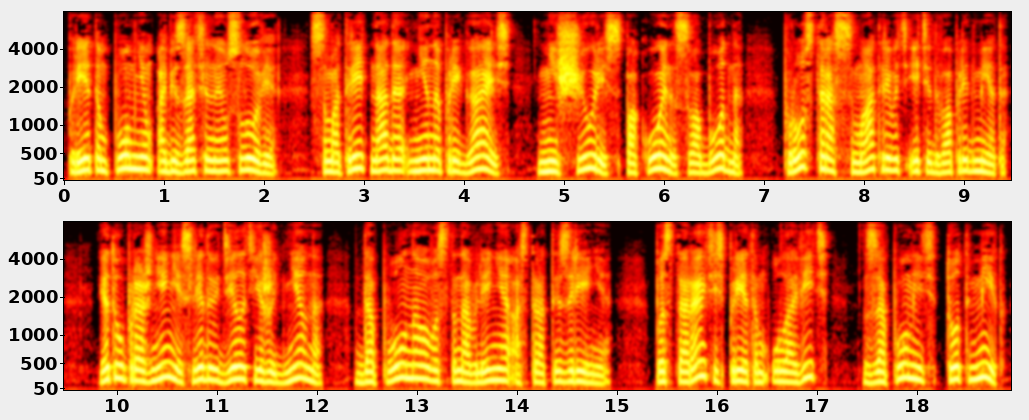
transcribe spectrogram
При этом помним обязательное условие – смотреть надо не напрягаясь, не щурясь, спокойно, свободно, просто рассматривать эти два предмета. Это упражнение следует делать ежедневно до полного восстановления остроты зрения. Постарайтесь при этом уловить, запомнить тот миг,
